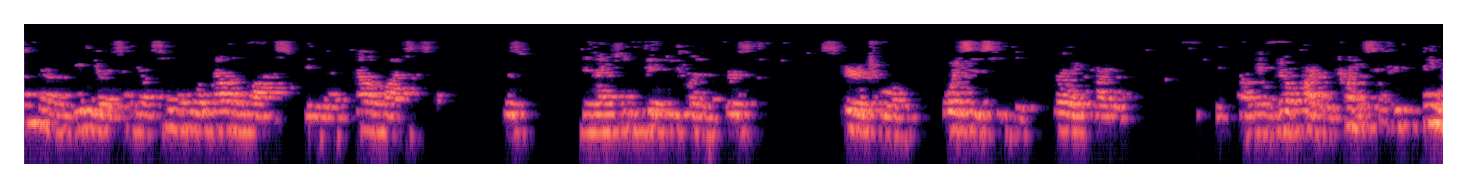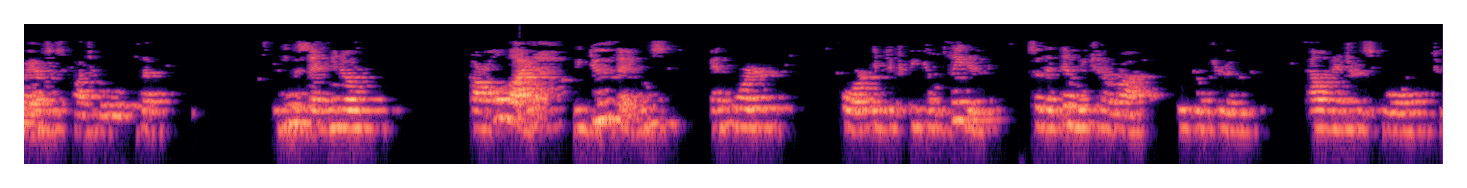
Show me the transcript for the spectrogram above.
somewhere on the video or something else, seen a little Alan Watts video. Alan Watts was the 1950s, one of the first spiritual voices in the early part of, um, in the middle part of the 20th century. Anyway, I was just watching a little clip, and he was saying, you know, our whole life, we do things in order for it to be completed so that then we can arrive. We go through elementary school to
